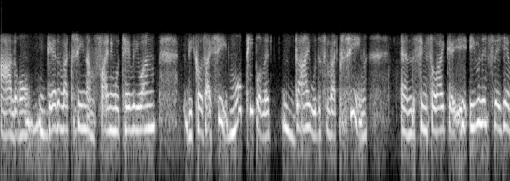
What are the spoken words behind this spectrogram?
I don't get a vaccine. I'm fighting with everyone because I see more people that die with this vaccine. And it seems like uh, even if they have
